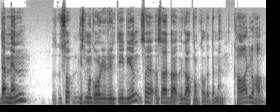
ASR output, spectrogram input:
Det er menn så Hvis man går rundt i byen, så så er gaten oppkalt etter menn. Karl Johan.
